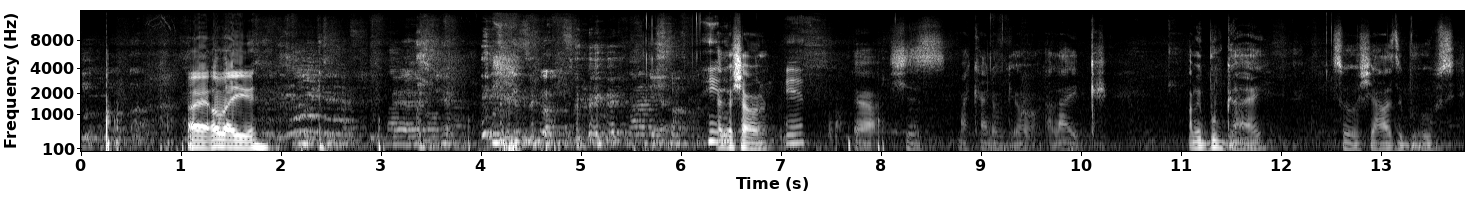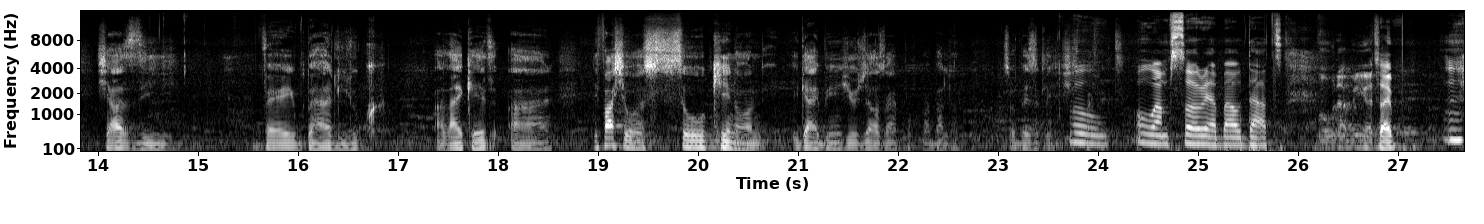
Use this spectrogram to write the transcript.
All right. All right. Hello, Sharon. Yes. Yeah, she's my kind of girl. I like. I'm a boob guy, so she has the boobs. She has the very bad look. I like it. Uh, the fact she was so keen on the guy being huge, that was why I popped my balloon. So basically, she's Oh, perfect. oh, I'm sorry about that. What would that be your type? Mm,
